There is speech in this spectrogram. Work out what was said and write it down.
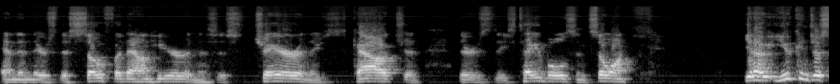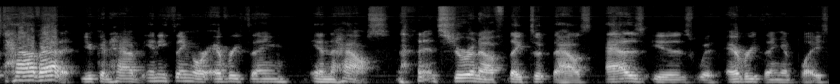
and then there's this sofa down here, and there's this chair, and there's couch, and there's these tables, and so on. You know, you can just have at it. You can have anything or everything in the house. and sure enough, they took the house as is with everything in place.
